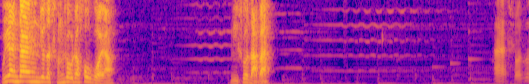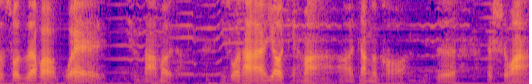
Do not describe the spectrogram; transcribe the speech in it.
不愿意带，那你就得承受这后果呀。你说咋办？哎，说实说实在话，我也挺纳闷的。你说他要钱嘛？啊，张个口，你是十万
